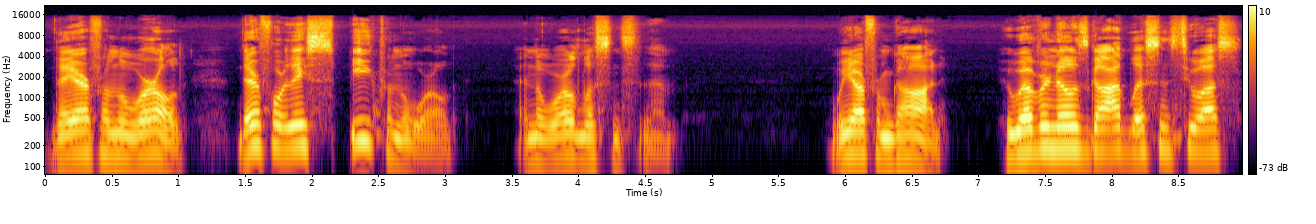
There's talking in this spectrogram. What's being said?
They are from the world, therefore they speak from the world, and the world listens to them. We are from God. Whoever knows God listens to us.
